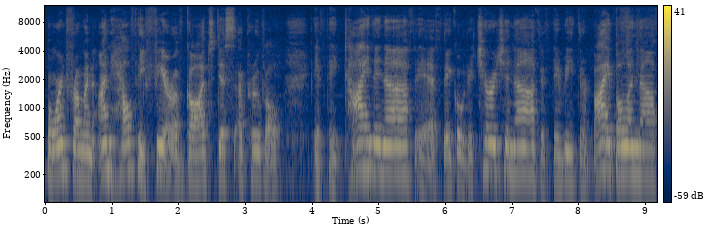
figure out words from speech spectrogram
born from an unhealthy fear of God's disapproval. If they tithe enough, if they go to church enough, if they read their Bible enough,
